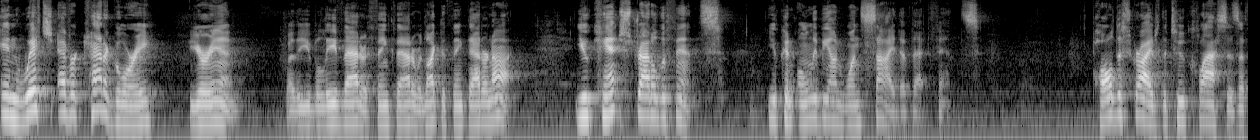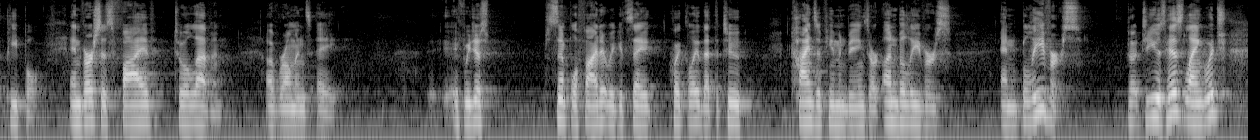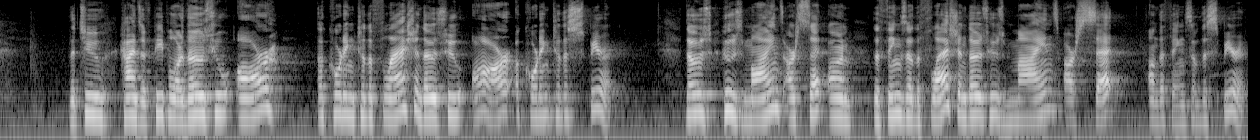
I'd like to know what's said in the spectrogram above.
in whichever category you're in, whether you believe that or think that or would like to think that or not. You can't straddle the fence. You can only be on one side of that fence. Paul describes the two classes of people in verses 5 to 11. of Romans 8. If we just simplified it, we could say quickly that the two kinds of human beings are unbelievers and believers. But to use his language, the two kinds of people are those who are according to the flesh and those who are according to the Spirit. Those whose minds are set on the things of the flesh and those whose minds are set on the things of the Spirit.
